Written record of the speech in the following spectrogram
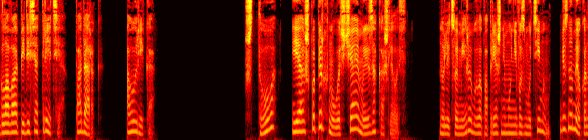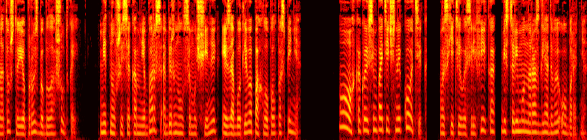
Глава 53. Подарок. Аурика. «Что?» Я аж поперхнулась чаем и закашлялась. Но лицо Миры было по-прежнему невозмутимым, без намека на то, что ее просьба была шуткой. Метнувшийся ко мне Барс обернулся мужчиной и заботливо похлопал по спине. «Ох, какой симпатичный котик!» — восхитилась эльфийка, бесцеремонно разглядывая оборотня.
